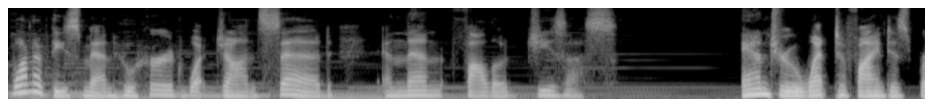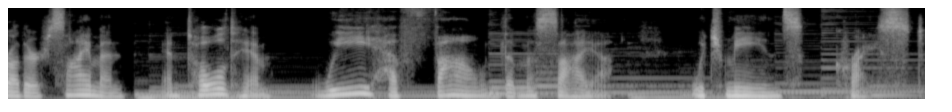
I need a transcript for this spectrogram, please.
one of these men who heard what John said and then followed Jesus. Andrew went to find his brother Simon and told him, We have found the Messiah, which means Christ.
